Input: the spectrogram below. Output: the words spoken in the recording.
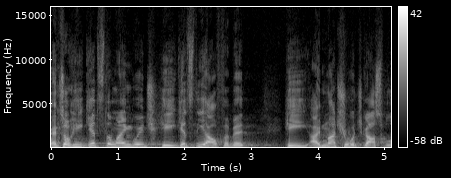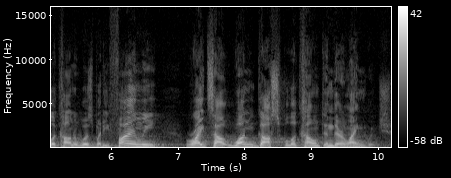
And so he gets the language, he gets the alphabet. He, I'm not sure which gospel account it was, but he finally writes out one gospel account in their language,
